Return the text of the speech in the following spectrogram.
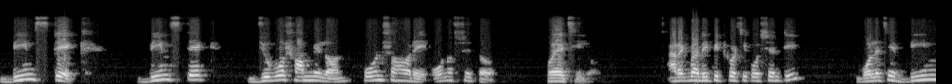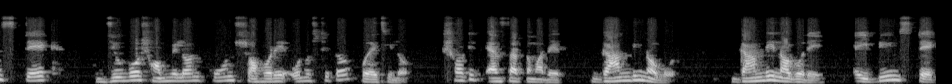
বিমস্টেক। বিমস্টেক যুব সম্মেলন কোন শহরে অনুষ্ঠিত হয়েছিল? আরেকবার রিপিট করছি কোশ্চেনটি বলেছে বিমস্টেক যুব সম্মেলন কোন শহরে অনুষ্ঠিত হয়েছিল? সঠিক অ্যান্সার তোমাদের, গান্ধীনগর। গান্ধীনগরে এই বিমস্টেক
